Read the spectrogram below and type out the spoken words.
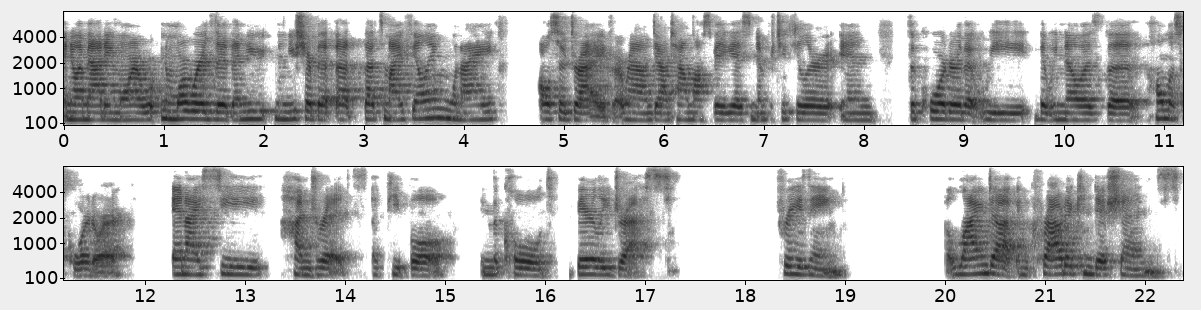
i know i'm adding more more words there than you than you share but that that's my feeling when i also drive around downtown las vegas and in particular in the corridor that we that we know as the homeless corridor. And i see hundreds of people in the cold barely dressed freezing lined up in crowded conditions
